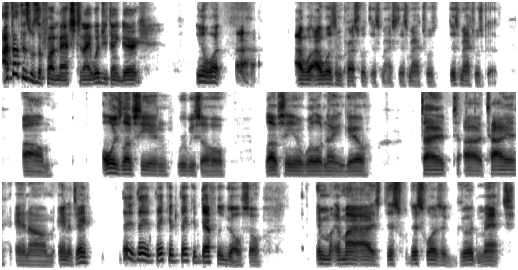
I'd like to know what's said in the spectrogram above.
I thought this was a fun match tonight. What'd you think, Derek? You know what? Uh, I I was impressed with this match. This match was this match was good. Um, always love seeing Ruby Soho. Love seeing Willow Nightingale. Ty, uh, Ty, and um, Anna J. They they they could they could definitely go. So, in my, in my eyes, this this was a good match.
